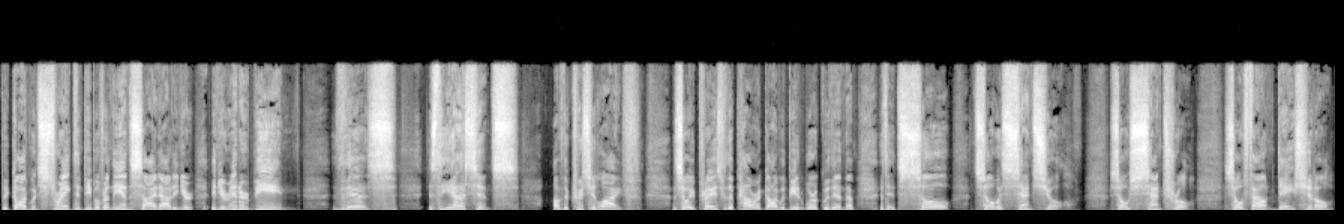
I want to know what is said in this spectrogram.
That God would strengthen people from the inside out in your, in your inner being. This is the essence of the Christian life. And so he prays for the power of God would be at work within them. It's, it's so, so essential, so central, so foundational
